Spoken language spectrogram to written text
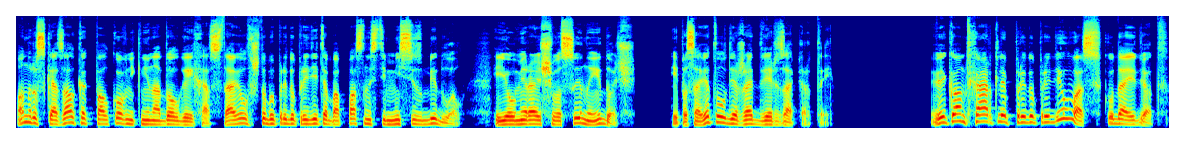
Он рассказал, как полковник ненадолго их оставил, чтобы предупредить об опасности миссис Бидуэлл, ее умирающего сына и дочь, и посоветовал держать дверь запертой. Виконт Хартли предупредил вас, куда идет?»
